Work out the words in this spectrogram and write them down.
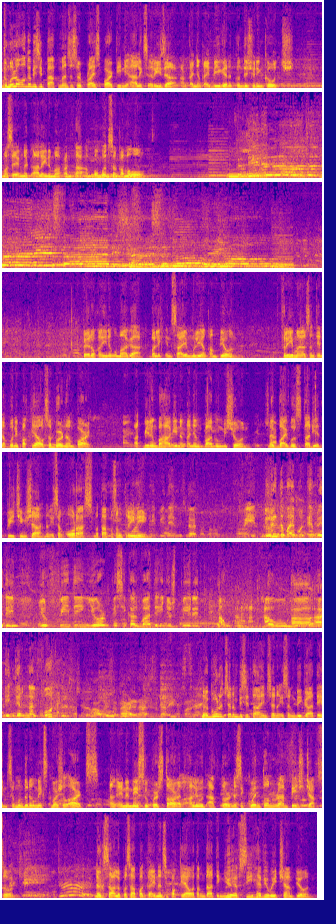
Dumalo kagabi si Pacman sa surprise party ni Alex Ariza, ang kanyang kaibigan at conditioning coach. Masayang nag-alay ng mga kanta ang pambansang kamao. Pero kaninang umaga, balik ensayo muli ang kampyon. Three miles ang tinakbo ni Pacquiao sa Burnham Park. At bilang bahagi ng kanyang bagong misyon, nag-Bible study at preaching siya ng isang oras matapos ang training. Faith. You read the Bible every day. You're feeding your physical body and your spirit aw, aw, uh, uh, eternal food. Nagulat siya nang bisitahin siya ng isang bigatin sa mundo ng mixed martial arts, ang MMA superstar at Hollywood actor na si Quinton Rampage Jackson. Nagsalo pa sa pagkainan si Pacquiao at ang dating UFC heavyweight champion.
